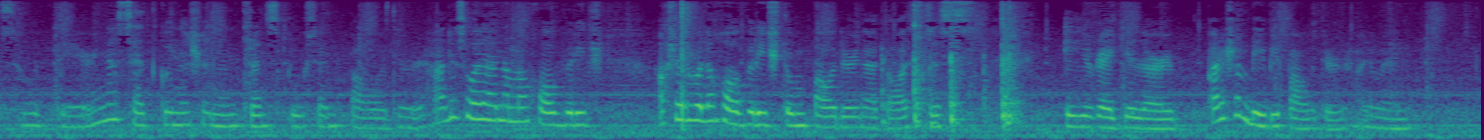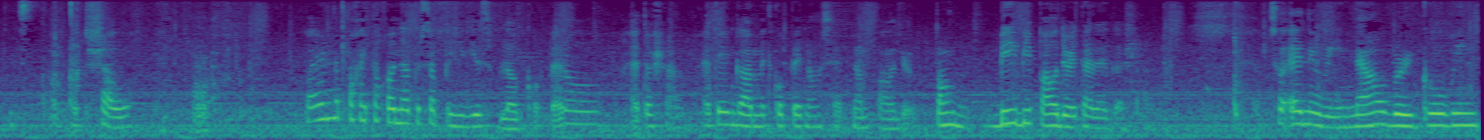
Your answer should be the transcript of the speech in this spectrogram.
So, there. Na-set ko na siya ng translucent powder. Halos wala namang coverage. Actually, walang coverage tong powder na to. It's just a regular, parang siyang baby powder. Ano man. It's, ito siya. Parang napakita ko na to sa previous vlog ko. Pero, ito siya. Ito yung gamit ko pinang set ng powder. Pang baby powder talaga siya. So, anyway, now we're going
